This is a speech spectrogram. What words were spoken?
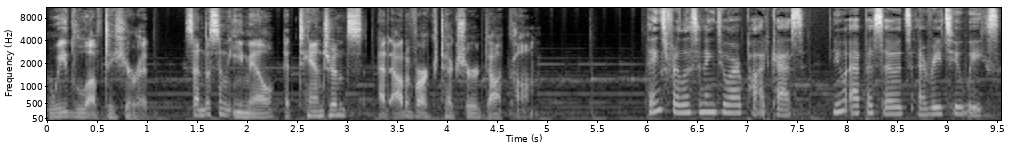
we'd love to hear it. Send us an email at tangents at outofarchitecture.com. Thanks for listening to our podcast. New episodes every two weeks.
